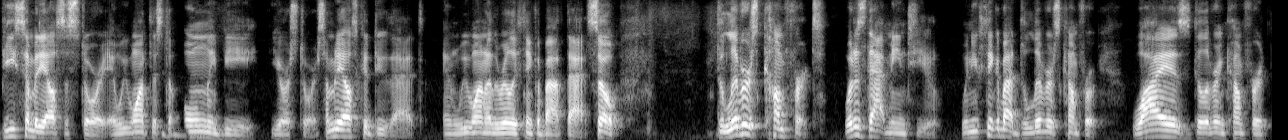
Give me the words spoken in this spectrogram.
be somebody else's story and we want this to mm-hmm. only be your story somebody else could do that and we want to really think about that so delivers comfort. What does that mean to you? When you think about delivers comfort, why is delivering comfort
